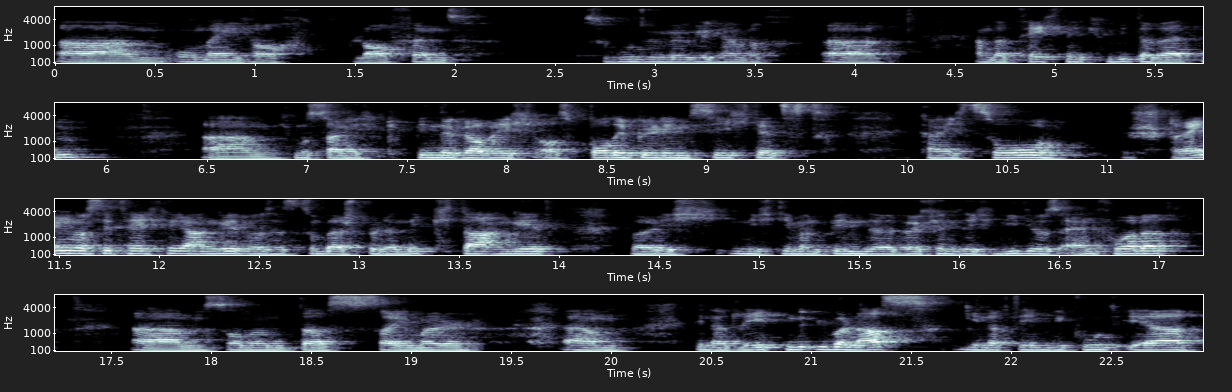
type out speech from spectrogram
ähm, und eigentlich auch laufend so gut wie möglich einfach äh, an der Technik mitarbeiten. Ähm, ich muss sagen, ich bin da, glaube ich, aus Bodybuilding-Sicht jetzt gar nicht so streng, was die Technik angeht, was jetzt zum Beispiel der Nick da angeht, weil ich nicht jemand bin, der wöchentlich Videos einfordert, ähm, sondern das, sage ich mal, ähm, den Athleten überlasse, je nachdem, wie gut er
